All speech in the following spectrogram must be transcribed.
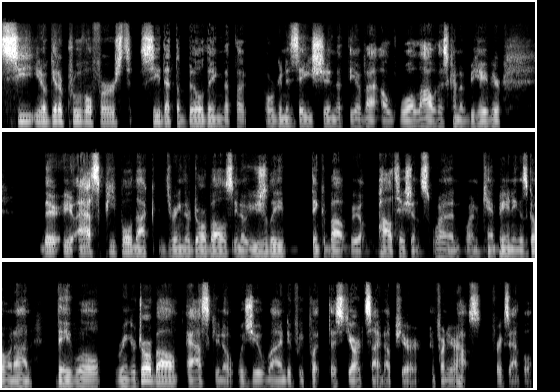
see you know get approval first see that the building that the organization that the event will allow this kind of behavior. There you know ask people not during their doorbells you know usually think about you know, politicians. When when campaigning is going on they will ring your doorbell ask you know would you mind if we put this yard sign up here in front of your house? for example.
